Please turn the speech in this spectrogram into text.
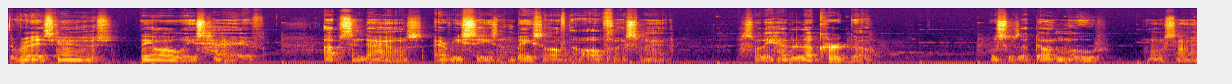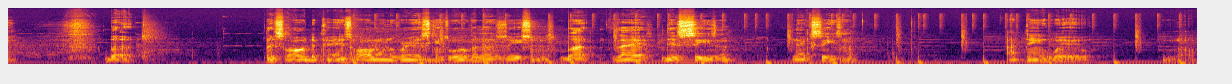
the Redskins, they always have ups and downs every season based off the offense, man. So they had to let Kirk go, which was a dumb move. You know what I'm saying? But it's all depends. It's all on the Redskins organizations. But last this season, next season, I think we'll, you know,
